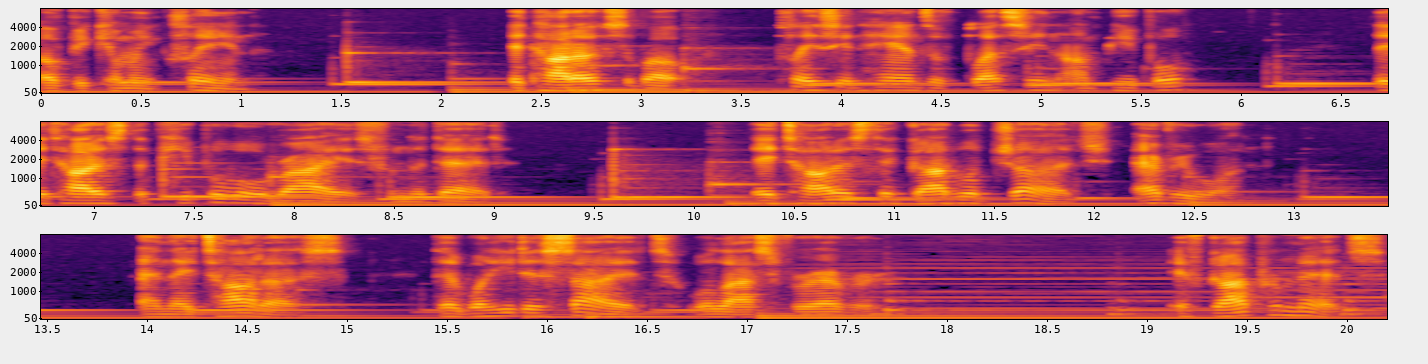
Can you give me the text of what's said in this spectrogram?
of becoming clean. They taught us about placing hands of blessing on people. They taught us that people will rise from the dead. They taught us that God will judge everyone, and they taught us that what He decides will last forever. If God permits,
